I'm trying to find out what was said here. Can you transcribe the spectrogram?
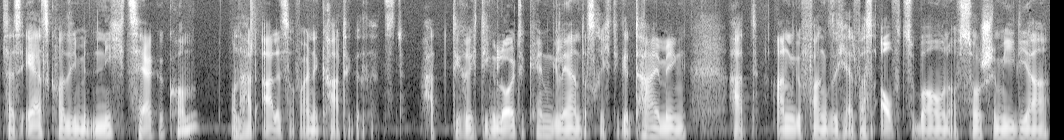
Das heißt, er ist quasi mit nichts hergekommen und hat alles auf eine Karte gesetzt. Hat die richtigen Leute kennengelernt, das richtige Timing, hat angefangen, sich etwas aufzubauen auf Social Media,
